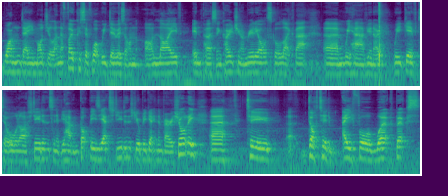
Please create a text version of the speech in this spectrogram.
one day module. And the focus of what we do is on our live in person coaching. I'm really old school like that. Um, we have, you know, we give to all our students, and if you haven't got these yet, students, you'll be getting them very shortly. Uh, to uh, dotted A4 workbooks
